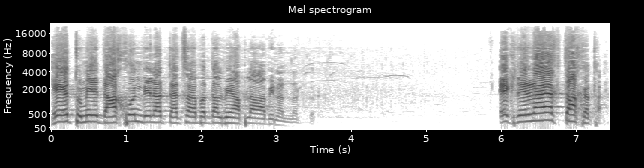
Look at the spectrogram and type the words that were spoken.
हे तुम्ही दाखवून दिलं त्याच्याबद्दल मी आपलं अभिनंदन करतो. एक निर्णायक ताकद आहे.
